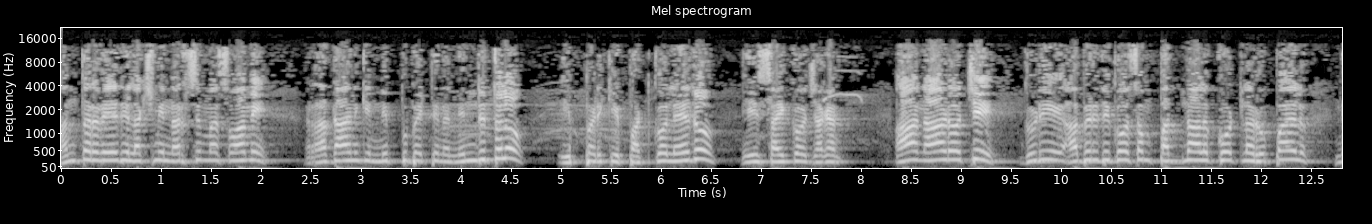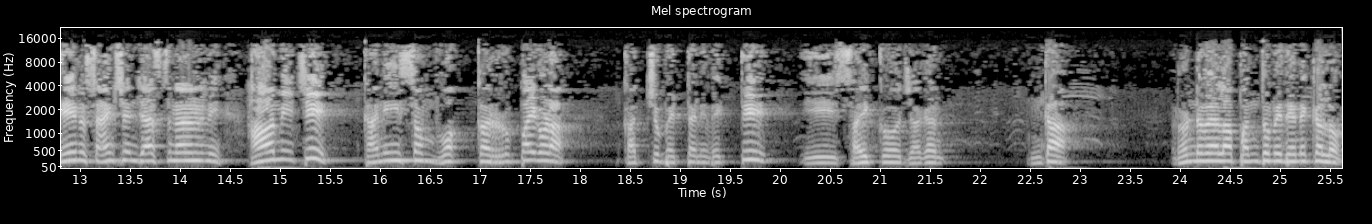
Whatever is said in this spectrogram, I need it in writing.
అంతర్వేది లక్ష్మీ నరసింహస్వామి రథానికి నిప్పు పెట్టిన నిందితులు ఇప్పటికీ పట్టుకోలేదు ఈ సైకో జగన్. ఆనాడొచ్చి గుడి అభివృద్ధి కోసం పద్నాలుగు కోట్ల రూపాయలు నేను శాంక్షన్ చేస్తున్నానని హామీ ఇచ్చి కనీసం ఒక్క రూపాయి కూడా ఖర్చు పెట్టని వ్యక్తి ఈ సైకో జగన్ ఇంకా రెండు వేల పంతొమ్మిది ఎన్నికల్లో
